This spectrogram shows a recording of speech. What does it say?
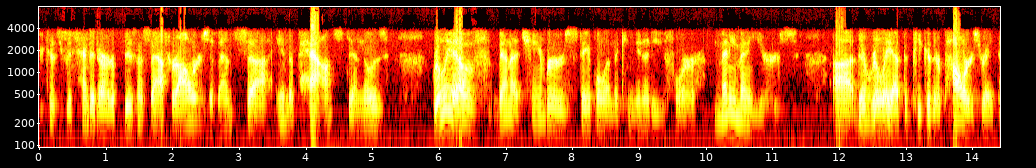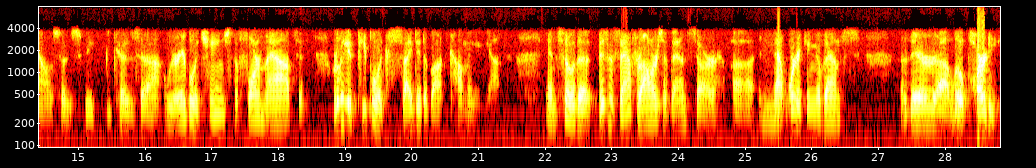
because you've attended our business after hours events uh, in the past, and those really have been a chamber staple in the community for many, many years. Uh, they're really at the peak of their powers right now, so to speak, because uh, we were able to change the formats and really get people excited about coming again. And so the business after hours events are uh, networking events. They're uh, little parties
